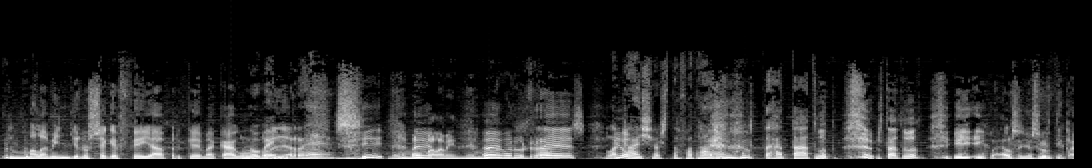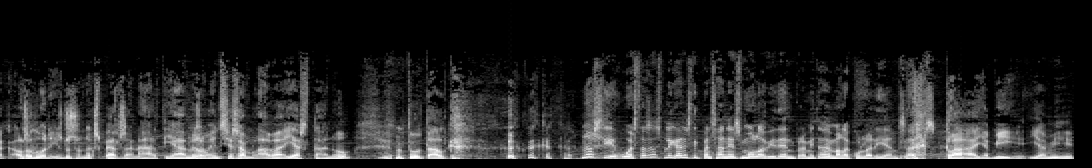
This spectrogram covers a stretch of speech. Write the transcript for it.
malament jo no sé què fer ja, perquè me cago en No la venc olla. res. Sí. Anem molt malament, anem eh, malament. venut res. La Jo- caixa està fatal. està, està tot, està tot. I, I clar, el senyor sortia, clar, els aduaners no són experts en art, ja més No. o menys si semblava, ja està, no? Total, que... No, sí, ho estàs explicant i estic pensant, és molt evident, però a mi també me la colarien, saps? Clar, i a mi, i a mi.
